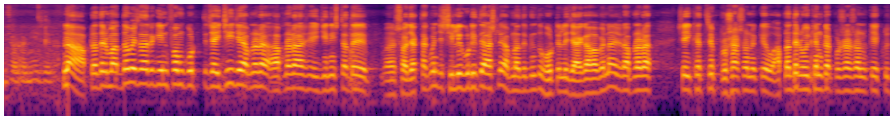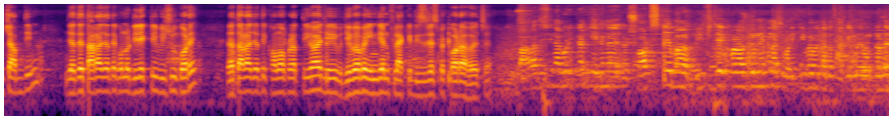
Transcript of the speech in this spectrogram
বিষয়টা নিয়ে না আপনাদের মাধ্যমে তাদেরকে ইনফর্ম করতে চাইছি যে আপনারা আপনারা এই জিনিসটাতে সজাগ থাকবেন যে শিলিগুড়িতে আসলে আপনাদের কিন্তু হোটেলে জায়গা হবে না এটা আপনারা সেই ক্ষেত্রে প্রশাসনকে আপনাদের ওইখানকার প্রশাসনকে একটু চাপ দিন যাতে তারা যাতে কোনো ডিরেক্টিভ ইস্যু করে। তারা যাতে ক্ষমাপ্রার্থী হয় যে যেভাবে ইন্ডিয়ান ফ্ল্যাগকে ডিসরেসপেক্ট করা হয়েছে। বাংলাদেশি নাগরিকরা কি এখানে শর্ট স্টে বা ব্রিফ স্টে করার জন্য এখানে আছে মানে কীভাবে তারা থাকেন তাদের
